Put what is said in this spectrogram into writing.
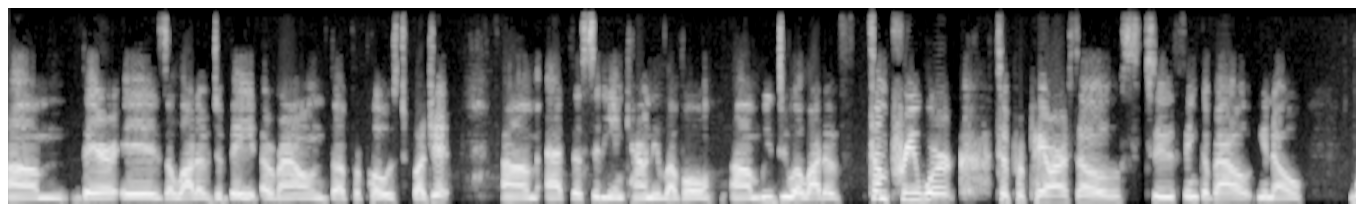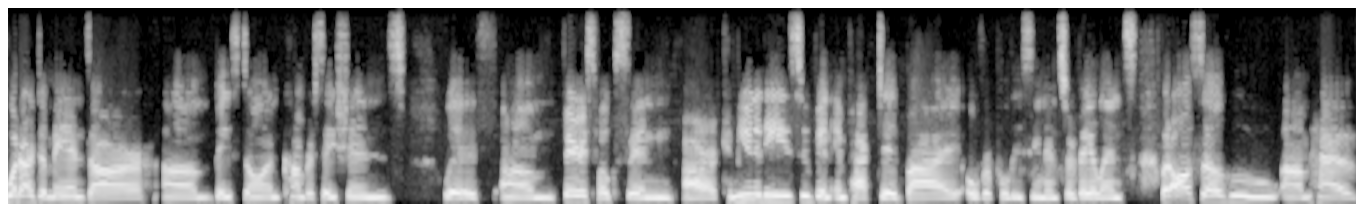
um, there is a lot of debate around the proposed budget um, at the city and county level. Um, we do a lot of some pre work to prepare ourselves to think about, you know, what our demands are um, based on conversations with um, various folks in our communities who've been impacted by over policing and surveillance, but also who um, have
